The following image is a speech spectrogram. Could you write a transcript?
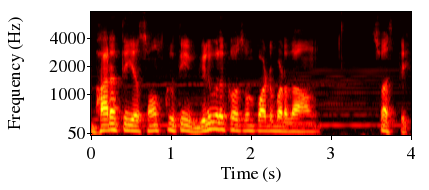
భారతీయ సంస్కృతి విలువల కోసం పాటుపడదాం. స్వస్తి.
